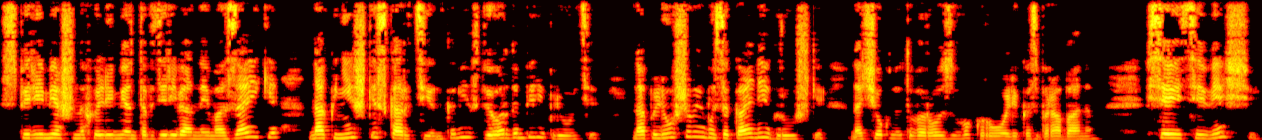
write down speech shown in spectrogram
с перемешанных элементов деревянной мозаики на книжки с картинками в твердом переплете на плюшевые музыкальные игрушки, на чокнутого розового кролика с барабаном. Все эти вещи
